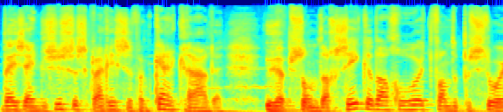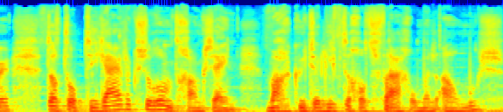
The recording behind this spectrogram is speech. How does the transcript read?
wij zijn de zusters Clarisse van Kerkrade. U hebt zondag zeker wel gehoord van de pastoor dat we op de jaarlijkse rondgang zijn. Mag ik u ter liefde gods vragen om een almoes?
